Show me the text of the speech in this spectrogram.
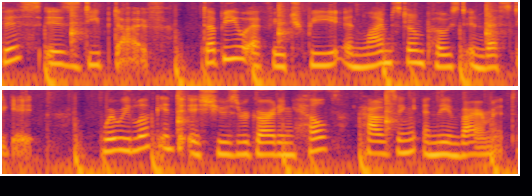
This is Deep Dive, WFHB and Limestone Post Investigate, where we look into issues regarding health, housing, and the environment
